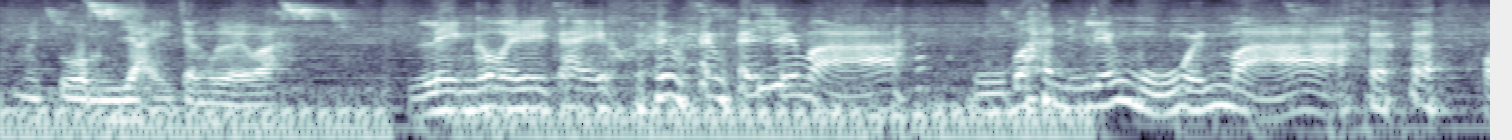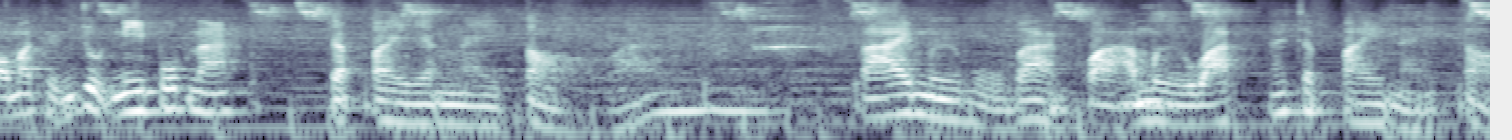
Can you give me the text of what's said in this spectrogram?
ทำไม่ตัวมันใหญ่จังเลยวะเล็งเข้าไปใกล้ๆแม่งไม่ใช่หมา หมู่บ้านนี้เลี้ยงหมูเหมือนหมา พอมาถึงจุดนี้ปุ๊บนะ จะไปยังไงต่อวะซ้ายมือหมู่บ้านขวามือวัดแล้วจะไปไหนต่อ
